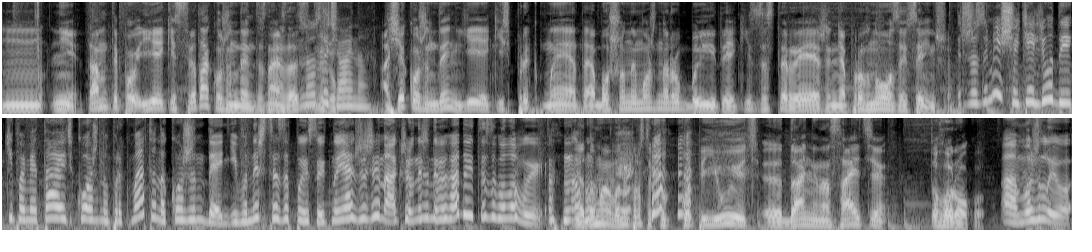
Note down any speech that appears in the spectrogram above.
м ні, там, типу, є якісь свята кожен день, ти знаєш, да? цю Ну, движуху? звичайно. А ще кожен день є якісь прикмети, або що не можна робити, якісь застереження, прогнози і все інше. Ти ж розумієш, що є люди, які пам'ятають кожну прикмету на кожен день, і вони ж це записують. Ну як же ж інакше? Вони ж не вигадуються з голови. Ну, Я думаю, вони просто ко- копіюють е, дані на сайті того року. А, можливо.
